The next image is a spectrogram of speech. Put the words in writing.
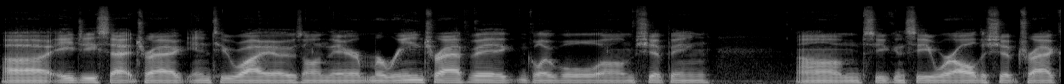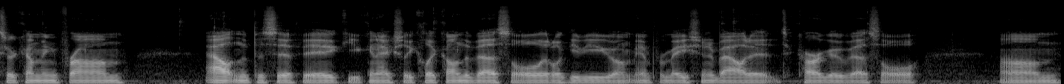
Uh, AG Sat Track, N2YO's on there, marine traffic, global um, shipping. Um, so you can see where all the ship tracks are coming from out in the Pacific. You can actually click on the vessel. It'll give you um, information about it. It's a cargo vessel. Um,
